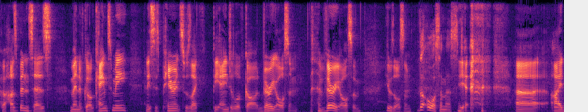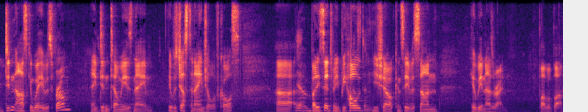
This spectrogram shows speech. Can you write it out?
her husband and says, "A man of God came to me," and his appearance was like the angel of God. Very awesome, very awesome. He was awesome. The awesomest. Yeah. Uh, I didn't ask him where he was from, and he didn't tell me his name. It was just an angel, of course. Uh, Yeah. But he said to me, Behold, Justin. you shall conceive a son. He'll be a Nazarite. Blah, blah, blah.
